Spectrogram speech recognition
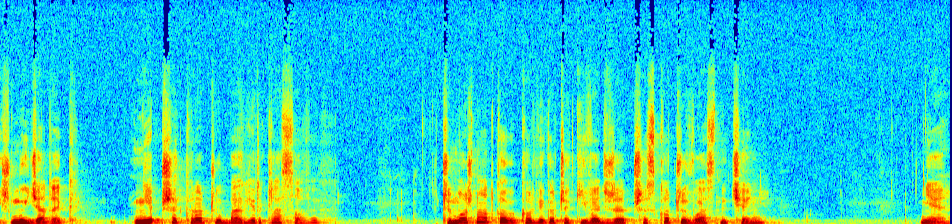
iż mój dziadek nie przekroczył barier klasowych? Czy można od kogokolwiek oczekiwać, że przeskoczy własny cień? Nie,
